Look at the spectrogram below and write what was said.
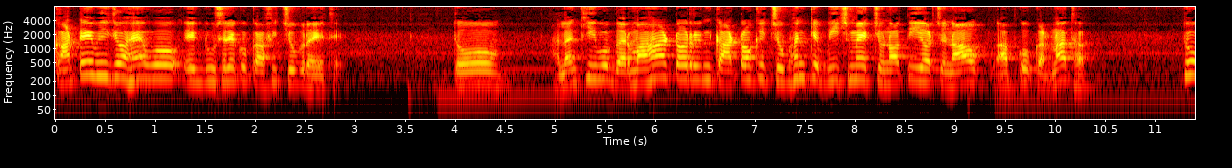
कांटे भी जो हैं वो एक दूसरे को काफ़ी चुभ रहे थे। तो हालाँकि वो गर्माहट और इन कांटों की चुभन के बीच में एक चुनौती और चुनाव आपको करना था तो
